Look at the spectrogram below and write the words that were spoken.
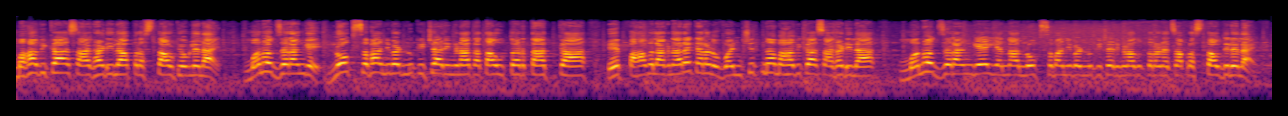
महाविकास आघाडीला प्रस्ताव ठेवलेला आहे. मनोज जरांगे लोकसभा निवडणुकीच्या रिंगणात आता उतरतात का हे पाहावं लागणार आहे कारण वंचितनं महाविकास आघाडीला मनोज जरांगे यांना लोकसभा निवडणुकीच्या रिंगणात उतरण्याचा प्रस्ताव दिलेला आहे.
